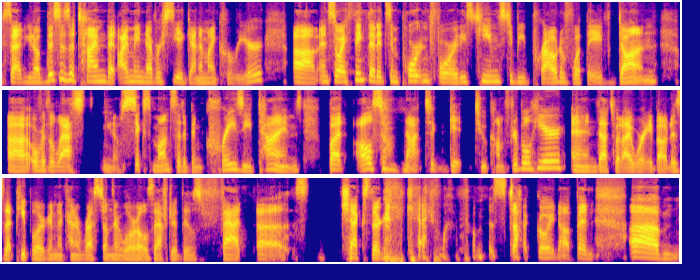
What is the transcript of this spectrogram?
said you know this is a time that i may never see again in my career. Um, and so i think that it's important for these teams to be proud of what they've done uh, over the last you know six months that have been crazy times but also not to get too comfortable here. And that's what i worry about is that people are going to kind of rest on their laurels after those fat uh, checks they're going to get from the stock going up and um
